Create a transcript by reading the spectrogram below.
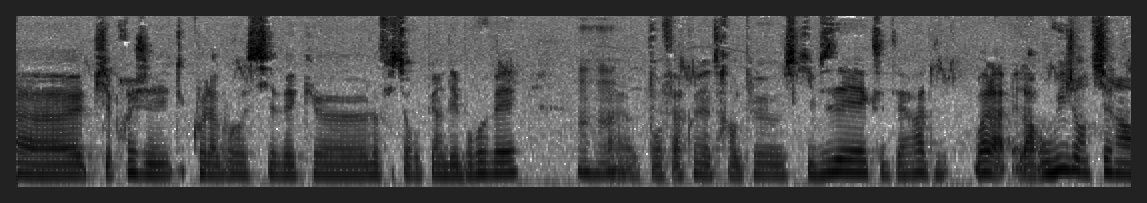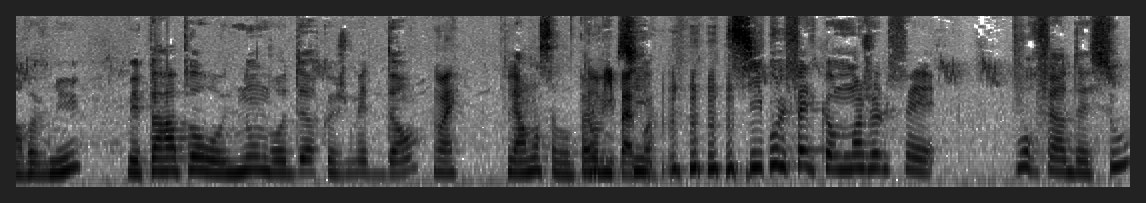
Euh, puis après, j'ai collaboré aussi avec euh, l'Office européen des brevets Mhm. euh, pour faire connaître un peu ce qu'ils faisaient, etc. Donc, voilà. Alors oui, j'en tire un revenu, mais par rapport au nombre d'heures que je mets dedans, Ouais. clairement, ça vaut pas T'en le pas, si, quoi. si vous le faites comme moi je le fais pour faire des sous,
